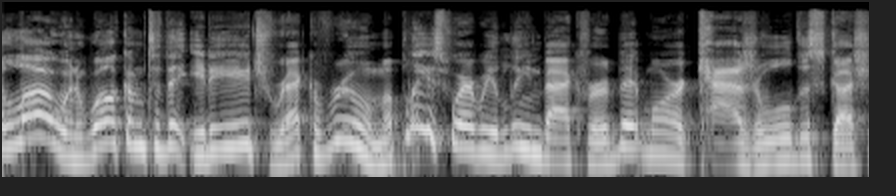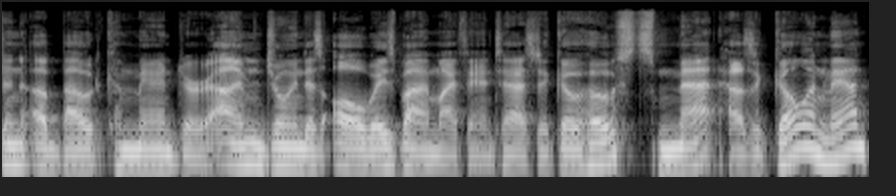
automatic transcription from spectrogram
Hello and welcome to the EDHREC Room, a place where we lean back for a bit more casual discussion about Commander. I'm joined as always by my fantastic co-hosts. Matt, how's it going, man?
